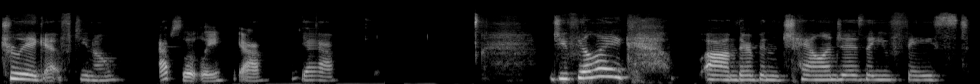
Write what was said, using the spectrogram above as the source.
truly a gift you know absolutely yeah yeah do you feel like um, there have been challenges that you've faced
